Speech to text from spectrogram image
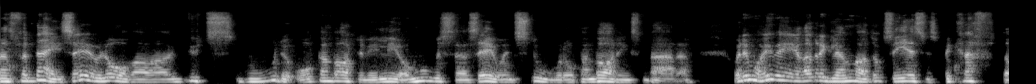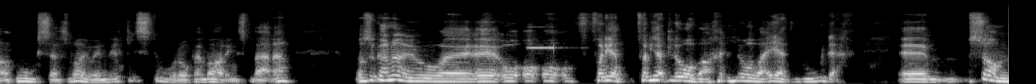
Mens for dem så er jo lova Guds gode, åpenbarte vilje, og Moses er jo en stor åpenbaringsbærer. Og det må jo vi aldri glemme at også Jesus bekrefter at Moses var jo en virkelig stor åpenbaringsbærer. Og så kan han jo, eh, og, og, og, fordi, at, fordi at lova, lova er et gode. Eh, som,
